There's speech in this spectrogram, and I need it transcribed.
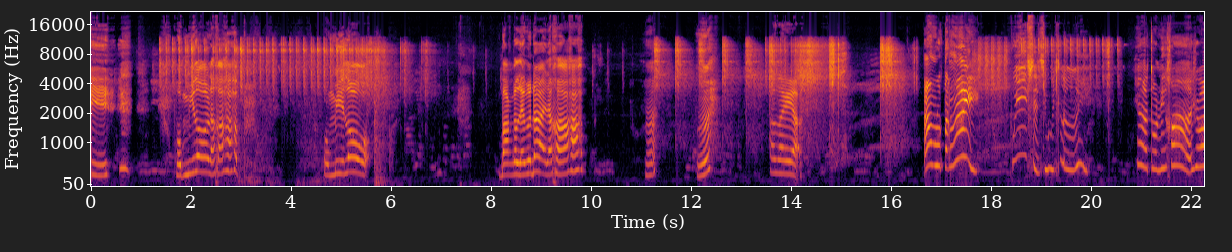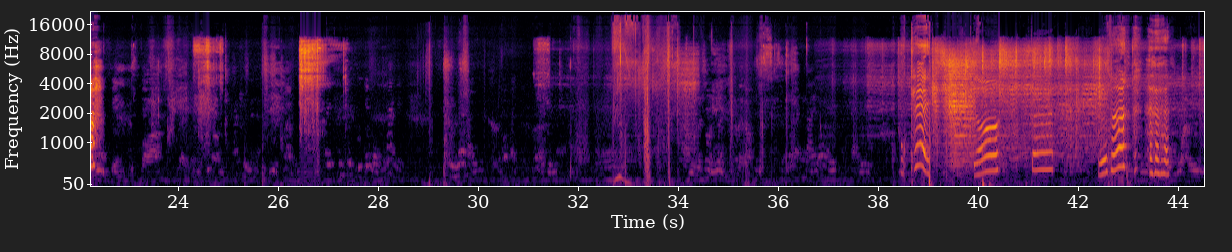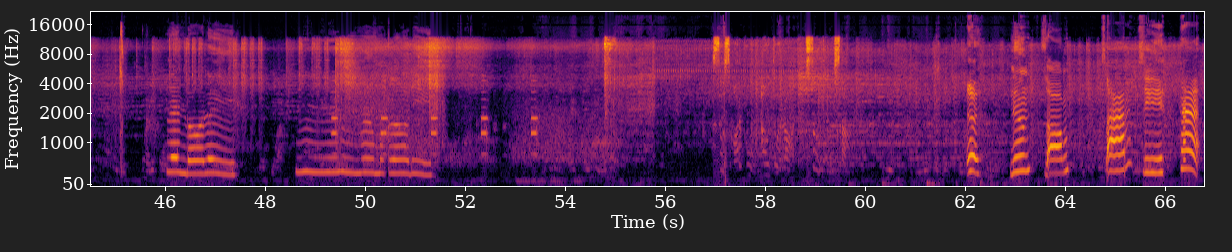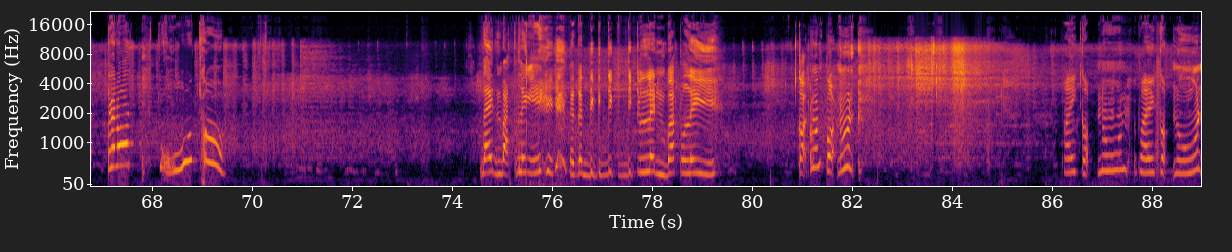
ผมมีโล่แล้วครับ ผมมีโล่บังอะไรก็ได้นะครับฮะฮะอะไรอะอ้าวเราตายวิเสียชีวิตเลยเนี่ยตัวนี้ค่ะใช่ปะ โอเค เดี๋ยวแป๊บเฮ้ยฮะเล่นบอลเลยอืมมามากรดีสู้สมรภูมิเอาตัวรอดสู้อย่างมีสตล์ เออหนึ่งสองสามสี่ห้ากระโดดโอ้โหชอบเล่นบัตรลีแล้วก็ดิกดิกดิกเล่นบัตรลีเกาะนู้นเกาะนู้นไปเกาะนู้นไปเกาะนู้น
